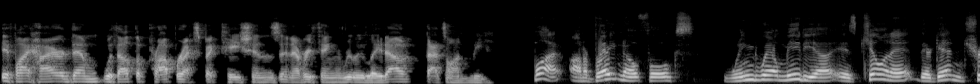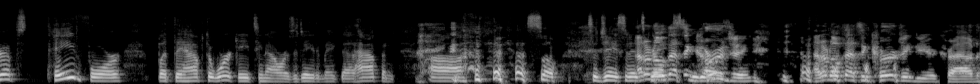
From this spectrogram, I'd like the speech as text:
if I hired them without the proper expectations and everything really laid out, that's on me. But on a bright note, folks, Winged Whale Media is killing it. They're getting trips paid for but they have to work 18 hours a day to make that happen. Uh, so, so Jason, I don't know if that's encouraging. I don't know if that's encouraging to your crowd.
